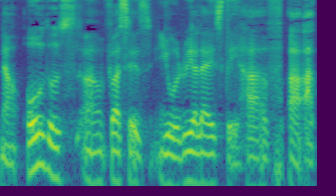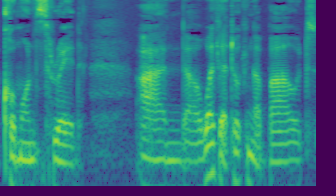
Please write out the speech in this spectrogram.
Now, all those uh, verses, you will realize they have uh, a common thread. And uh, what they're talking about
